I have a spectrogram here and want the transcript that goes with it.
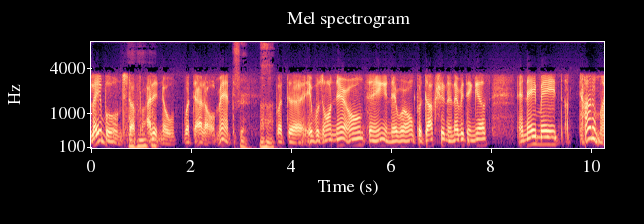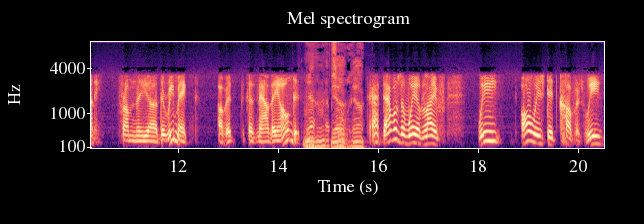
label and stuff. I didn't know what that all meant. Sure. But uh, it was on their own thing and their own production and everything else, and they made a ton of money from the uh, the remake of it because now they owned it. Yeah, Yeah. absolutely. Yeah. That that was a way of life. We always did covers. We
